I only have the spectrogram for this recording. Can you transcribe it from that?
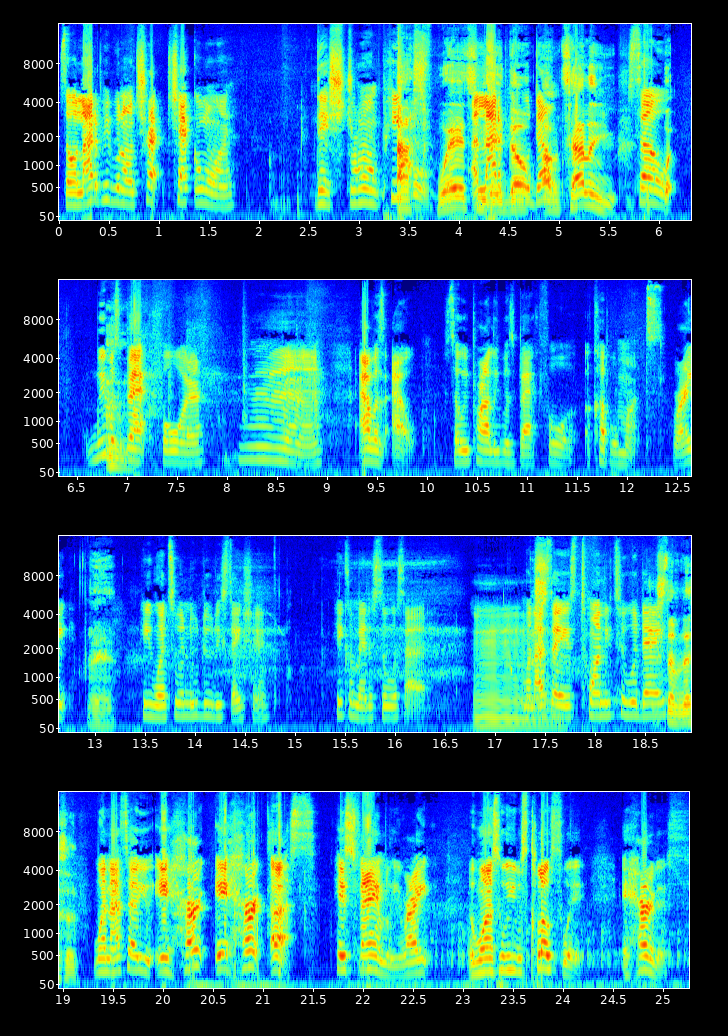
So a lot of people don't tra- check on their strong people. I swear to a you, lot they of people don't. don't. I'm telling you. So What- we was back for. hmm, I was out, so we probably was back for a couple months, right? Yeah. He went to a new duty station. He committed suicide. Mm. When I say it's twenty two a day, Listen, listen. when I tell you it hurt, it hurt us, his family, right? The ones who he was close with. It hurt us.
